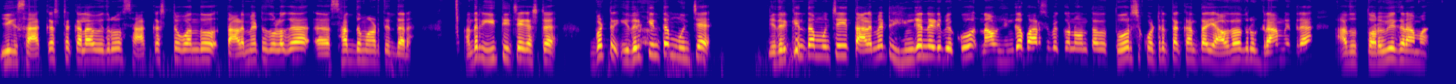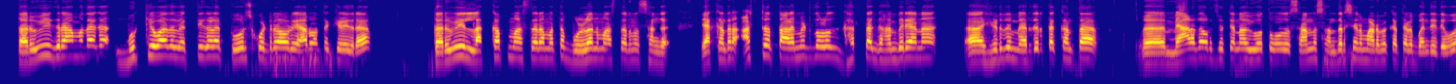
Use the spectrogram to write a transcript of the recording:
ಈಗ ಸಾಕಷ್ಟು ಕಲಾವಿದರು ಸಾಕಷ್ಟು ಒಂದು ತಾಳ್ಮೆಟದೊಳಗ ಸದ್ದು ಮಾಡ್ತಿದ್ದಾರೆ. ಅಂದ್ರೆ ಇತ್ತೀಚೆಗೆ ಅಷ್ಟೇ ಬಟ್ ಇದಕ್ಕಿಂತ ಮುಂಚೆ ಇದಕ್ಕಿಂತ ಮುಂಚೆ ಈ ತಾಳ್ಮೆಟ್ ಹಿಂಗ ನಡಿಬೇಕು, ನಾವು ಹಿಂಗ ಬಾರಿಸ್ಬೇಕು ಅನ್ನೋ ತೋರಿಸಿ ಕೊಟ್ಟಿರ್ತಕ್ಕಂಥ ಯಾವ್ದಾದ್ರು ಗ್ರಾಮ ಇದ್ರ ಅದು ತೊರವಿ ಗ್ರಾಮ. ತರ್ವಿ ಗ್ರಾಮದಾಗ ಮುಖ್ಯವಾದ ವ್ಯಕ್ತಿಗಳ ತೋರಿಸ್ಕೊಟ್ಟಿರೋ ಅವ್ರು ಯಾರು ಅಂತ ಕೇಳಿದ್ರ ತರ್ವಿ ಲಕ್ಕಪ್ಪ ಮಾಸ್ತರ ಮತ್ತೆ ಬುಳ್ಳನ್ ಮಾಸ್ತರನ ಸಂಘ. ಯಾಕಂದ್ರ ಅಷ್ಟ ತಾಳ್ಮೆಟ್ದೊಳಗ ಘತ್ತ ಗಾಂಭೀರ್ಯನ ಹಿಡಿದು ಮೆರೆದಿರ್ತಕ್ಕಂತ ಮ್ಯಾಳದವ್ರ ಜೊತೆ ನಾವು ಇವತ್ತು ಒಂದು ಸಣ್ಣ ಸಂದರ್ಶನ ಮಾಡ್ಬೇಕಂತ ಹೇಳಿ ಬಂದಿದ್ದೆವು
